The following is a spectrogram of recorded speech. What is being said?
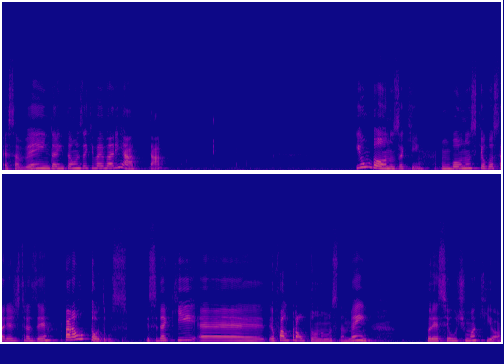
essa venda. Então, isso aqui vai variar, tá? E um bônus aqui, um bônus que eu gostaria de trazer para autônomos. Esse daqui é. Eu falo para autônomos também, por esse último aqui, ó.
